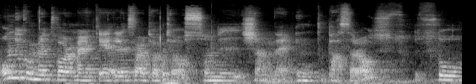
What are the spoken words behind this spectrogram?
Om det kommer ett varumärke eller ett företag till oss som vi känner inte passar oss så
